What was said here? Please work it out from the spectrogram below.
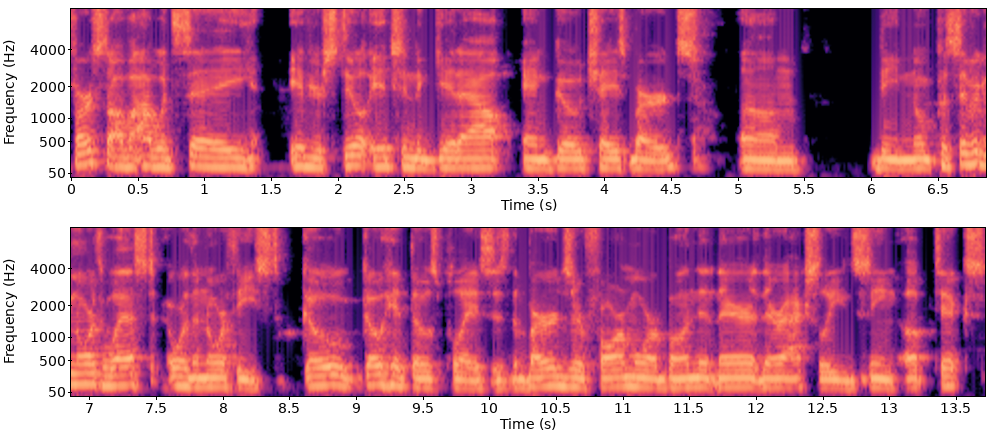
first off, I would say if you're still itching to get out and go chase birds, um, the Pacific Northwest or the Northeast, go go hit those places. The birds are far more abundant there. They're actually seeing upticks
